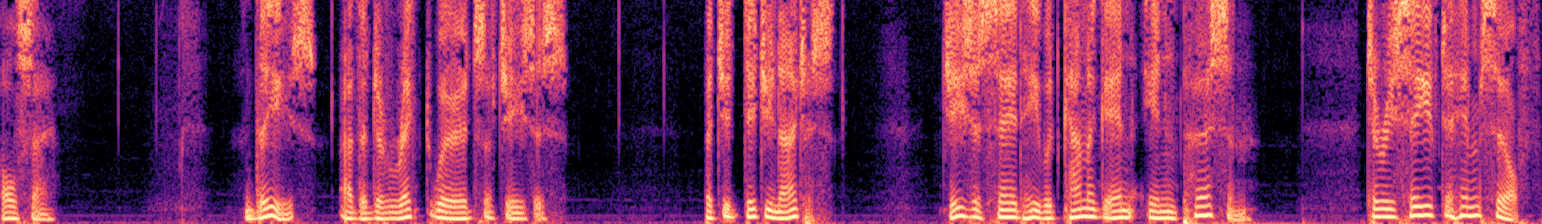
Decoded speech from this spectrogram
also. These are the direct words of Jesus. But you, did you notice? Jesus said he would come again in person to receive to himself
